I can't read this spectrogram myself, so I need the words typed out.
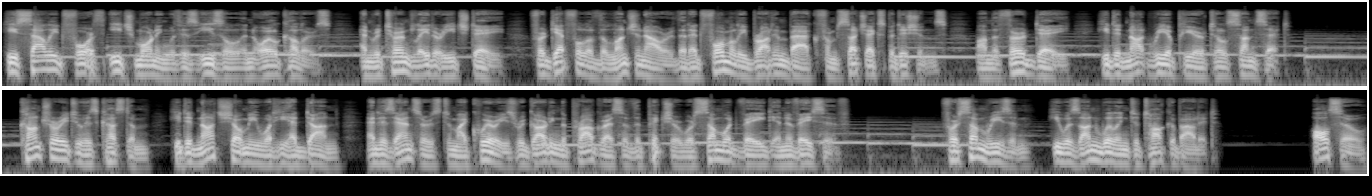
He sallied forth each morning with his easel and oil colors, and returned later each day, forgetful of the luncheon hour that had formerly brought him back from such expeditions. On the third day, he did not reappear till sunset. Contrary to his custom, he did not show me what he had done, and his answers to my queries regarding the progress of the picture were somewhat vague and evasive. For some reason, he was unwilling to talk about it. Also,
